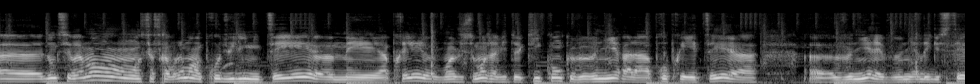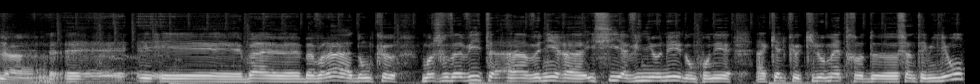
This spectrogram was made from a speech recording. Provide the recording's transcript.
Euh, donc c'est vraiment, ça sera vraiment un produit limité, euh, mais après, moi justement, j'invite quiconque veut venir à la propriété euh, venir et venir déguster la... Et, ben, ben, voilà, donc euh, moi je vous invite à venir euh, ici à Vignonnet, donc on est à quelques kilomètres de Saint-Émilion,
